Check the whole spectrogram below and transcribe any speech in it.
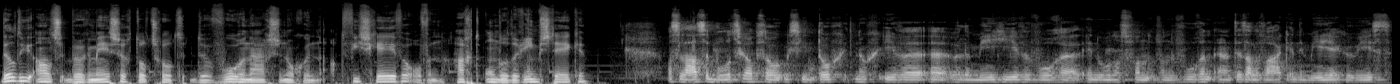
Wilt u als burgemeester tot slot de voerenaars nog een advies geven of een hart onder de riem steken? Als laatste boodschap zou ik misschien toch nog even uh, willen meegeven voor uh, inwoners van, van de Voeren. En het is al vaak in de media geweest,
